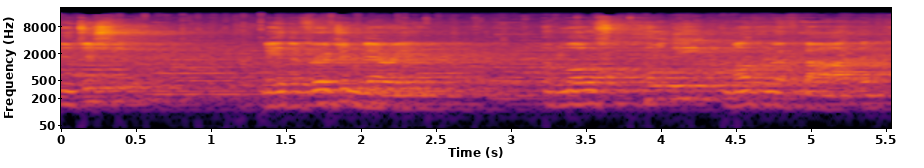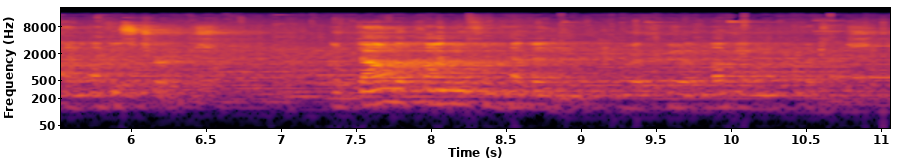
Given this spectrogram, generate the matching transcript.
In addition, may the Virgin Mary, the most holy Mother of God and of His Church, look down upon you from heaven with her loving protection.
